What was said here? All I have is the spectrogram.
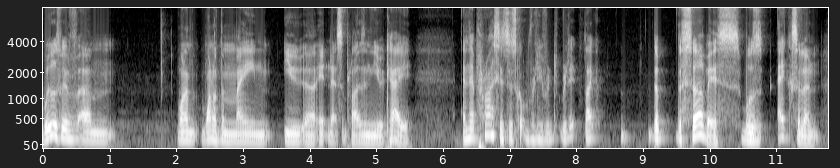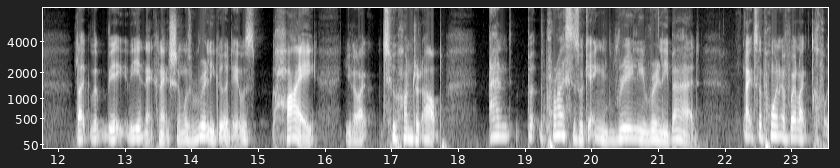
We was with um one of one of the main U, uh, internet suppliers in the UK, and their prices just got really, really like the the service was excellent like the, the, the internet connection was really good. It was high, you know, like 200 up. And, but the prices were getting really, really bad. Like to the point of where like, oh,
